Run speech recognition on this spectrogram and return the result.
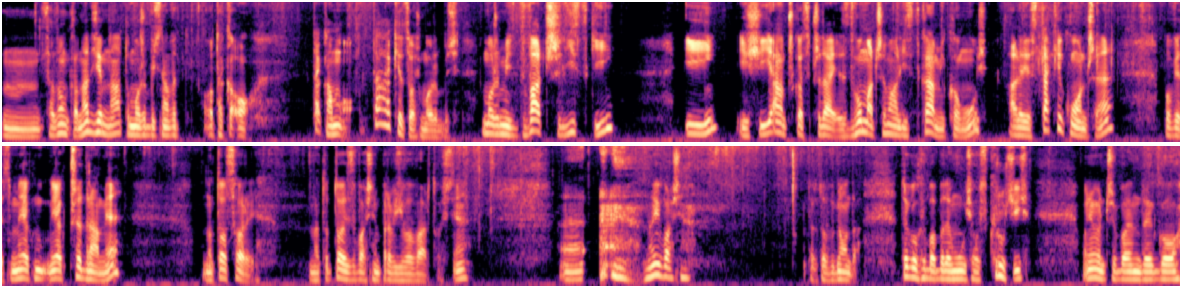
mm, sadzonka nadziemna to może być nawet o taka o. Taka o, takie coś może być. Może mieć dwa, trzy listki i jeśli ja na przykład sprzedaję z dwoma, trzema listkami komuś, ale jest takie kłącze, powiedzmy jak, jak przedramię, no to sorry. No to to jest właśnie prawdziwa wartość, nie? E, No i właśnie tak to wygląda. Tego chyba będę musiał skrócić, bo nie wiem, czy będę go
